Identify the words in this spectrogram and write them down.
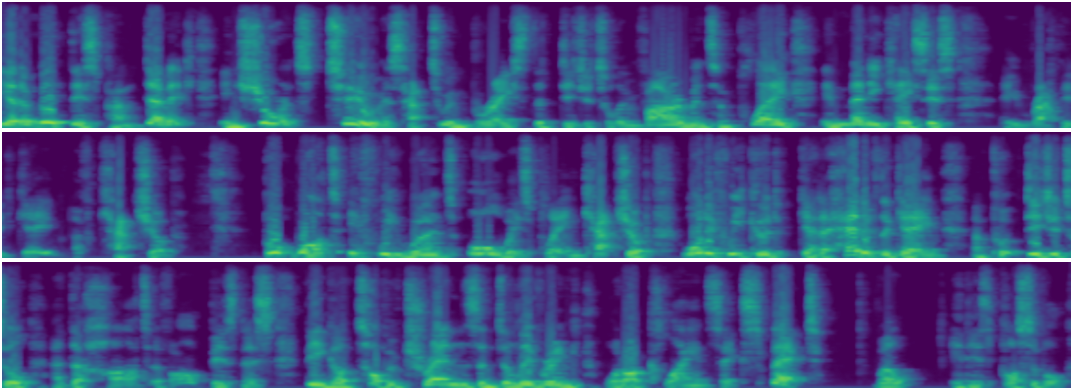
Yet amid this pandemic, insurance too has had to embrace the digital environment and play, in many cases, a rapid game of catch up. But what if we weren't always playing catch up? What if we could get ahead of the game and put digital at the heart of our business, being on top of trends and delivering what our clients expect? Well, it is possible.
